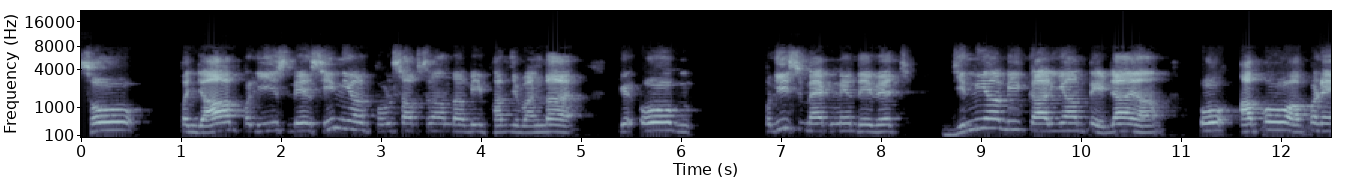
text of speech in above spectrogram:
ਸੋ ਪੰਜਾਬ ਪੁਲਿਸ ਦੇ ਸੀਨੀਅਰ ਪੁਲਿਸ ਅਫਸਰਾਂ ਦਾ ਵੀ ਫਰਜ਼ ਬਣਦਾ ਹੈ ਕਿ ਉਹ ਪੁਲਿਸ ਮਹਿਕਮੇ ਦੇ ਵਿੱਚ ਜਿੰਨੀਆਂ ਵੀ ਕਾਲੀਆਂ ਭੇਡਾਂ ਆ, ਉਹ ਆਪੋ ਆਪਣੇ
